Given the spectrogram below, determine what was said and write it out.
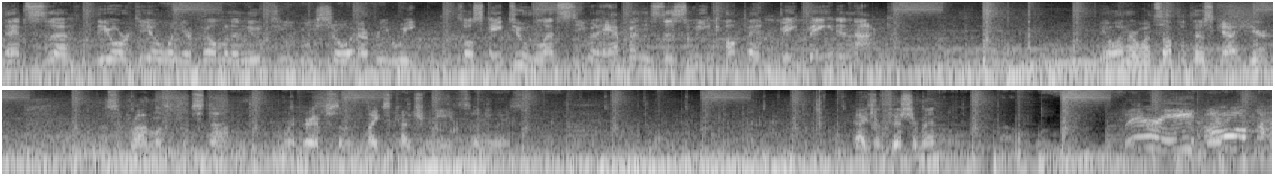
That's uh, the ordeal when you're filming a new TV show every week. So stay tuned. Let's see what happens this week up at Big Bay De Noc. You wonder what's up with this guy here. What's the problem? Let's put stop. I'm gonna grab some Mike's Country Meats, anyways. Guy's a fisherman. Larry! Oh my!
